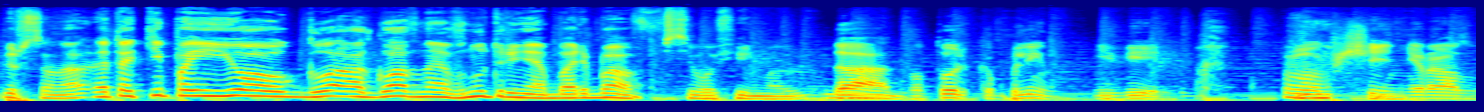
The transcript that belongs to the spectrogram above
персонажа. Это типа ее гла- главная внутренняя борьба всего фильма. Да, Ну, но только, блин, не верю. Вообще ни разу.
